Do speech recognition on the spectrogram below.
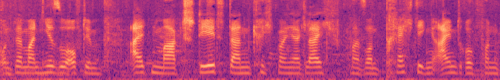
Und wenn man hier so auf dem alten Markt steht, dann kriegt man ja gleich mal so einen prächtigen Eindruck von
